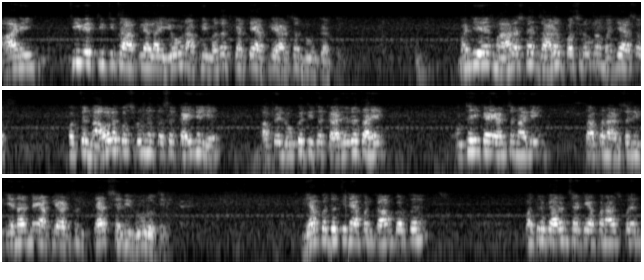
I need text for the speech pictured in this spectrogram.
आणि ती व्यक्ती तिथं आपल्याला येऊन आपली मदत करते आपली अडचण दूर करते. म्हणजे महाराष्ट्रात जाळं पसरवणं म्हणजे असं फक्त नावाला पसरवणं तसं काही नाही आहे आपले लोक तिथं कार्यरत आहे कुठेही काही अडचण आली तर आपण अडचणीत येणार नाही. आपली अडचण त्याच क्षणी दूर होते. या पद्धतीने आपण काम करतोय. पत्रकारांसाठी आपण आजपर्यंत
